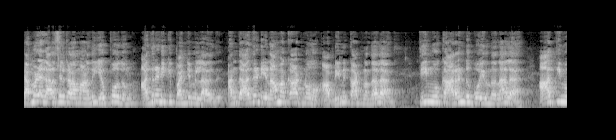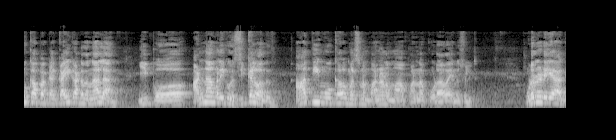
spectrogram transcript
தமிழக அரசியல் களமானது எப்போதும் அதிரடிக்கு பஞ்சம் இல்லாதது அந்த அதிரடியை நாம காட்டணும் அப்படின்னு காட்டினதால திமுக அரண்டு போயிருந்ததுனால அதிமுக பக்கம் கை காட்டதுனால இப்போ அண்ணாமலைக்கு ஒரு சிக்கல் வந்தது. அதிமுக விமர்சனம் பண்ணணுமா பண்ணக்கூடாதா என்று சொல்லிட்டு. உடனடியாக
